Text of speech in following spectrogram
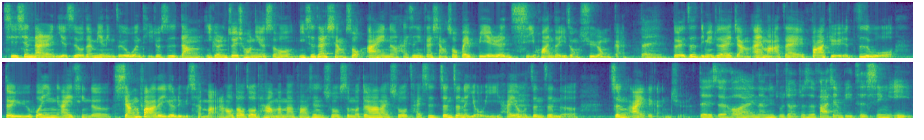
其实现代人也是有在面临这个问题，就是当一个人追求你的时候，你是在享受爱呢，还是你在享受被别人喜欢的一种虚荣感？对对，这里面就在讲艾玛在发掘自我。对于婚姻爱情的想法的一个旅程吧，然后到最后他有慢慢发现，说什么对他来说才是真正的友谊，还有真正的真爱的感觉。嗯、对，所以后来男女主角就是发现彼此心意，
